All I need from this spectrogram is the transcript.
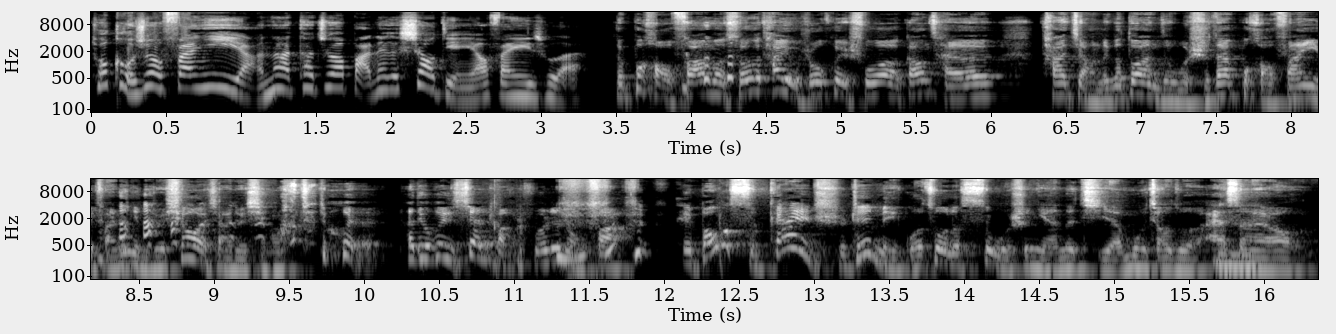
脱口秀翻译呀，那他就要把那个笑点也要翻译出来。不好翻嘛，所以他有时候会说，刚才他讲了个段子，我实在不好翻译，反正你们就笑一下就行了。他就会他就会现场说这种话。对，包括 Sketch，这美国做了四五十年的节目，叫做 S N L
